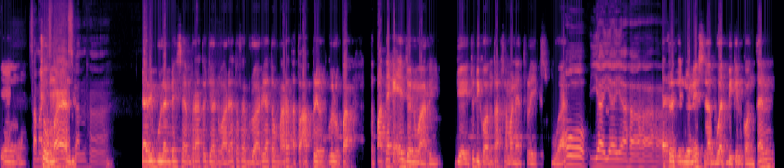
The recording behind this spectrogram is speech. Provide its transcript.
Hmm. sama Cuman kan. dari bulan Desember atau Januari atau Februari atau Maret atau April, gue lupa. Tepatnya kayaknya Januari. Dia itu dikontrak sama Netflix buat Oh iya iya iya. Ha, ha, ha. Netflix Indonesia buat bikin konten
